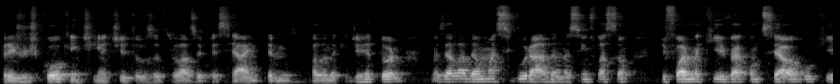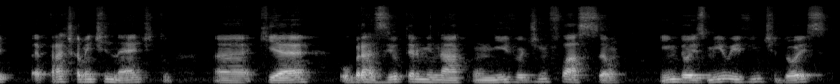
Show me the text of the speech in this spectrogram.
prejudicou quem tinha títulos atrelados ao IPCA, em termos, falando aqui de retorno, mas ela dá uma segurada nessa inflação, de forma que vai acontecer algo que é praticamente inédito, uh, que é o Brasil terminar com um nível de inflação em 2022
